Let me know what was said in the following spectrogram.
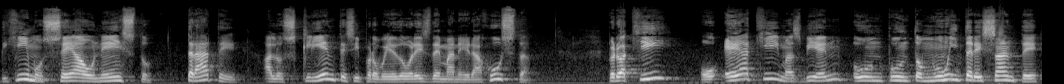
dijimos, sea honesto, trate a los clientes y proveedores de manera justa. Pero aquí o he aquí más bien un punto muy interesante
